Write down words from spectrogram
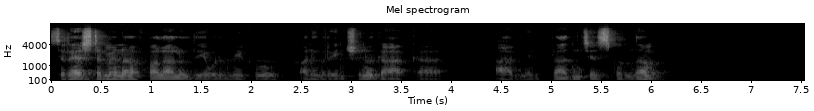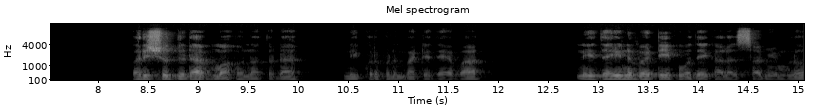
శ్రేష్టమైన ఫలాలు దేవుడు మీకు అనుగ్రహించును గాక ఆమె ప్రార్థన చేసుకుందాం. పరిశుద్ధుడా మహోన్నతుడా నీ కృపను బట్టి దేవా నీ దయను బట్టి ఉదయకాల సమయంలో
